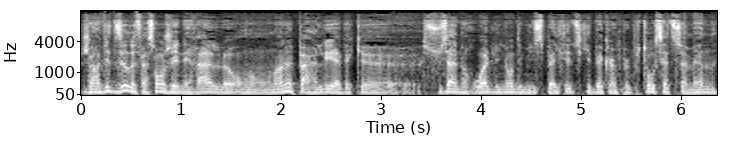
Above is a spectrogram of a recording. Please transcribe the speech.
J'ai envie de dire de façon générale, on, en a parlé avec euh, Suzanne Roy de l'Union des municipalités du Québec un peu plus tôt cette semaine.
